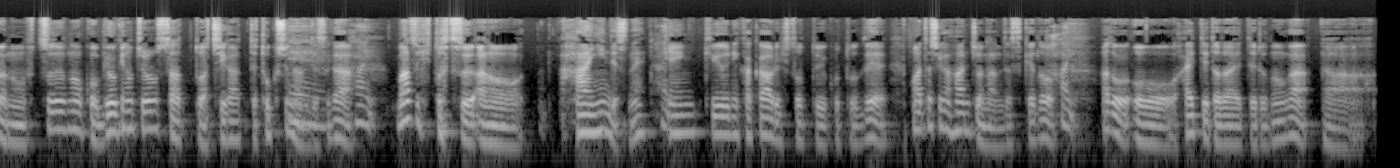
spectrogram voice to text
あの普通のこう病気の調査とは違って特殊なんですが、えーはい。まず一つあの班員ですね、はい。研究に関わる人ということでまあ私が班長なんですけど、はい。あとお入っていただいているのがあ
